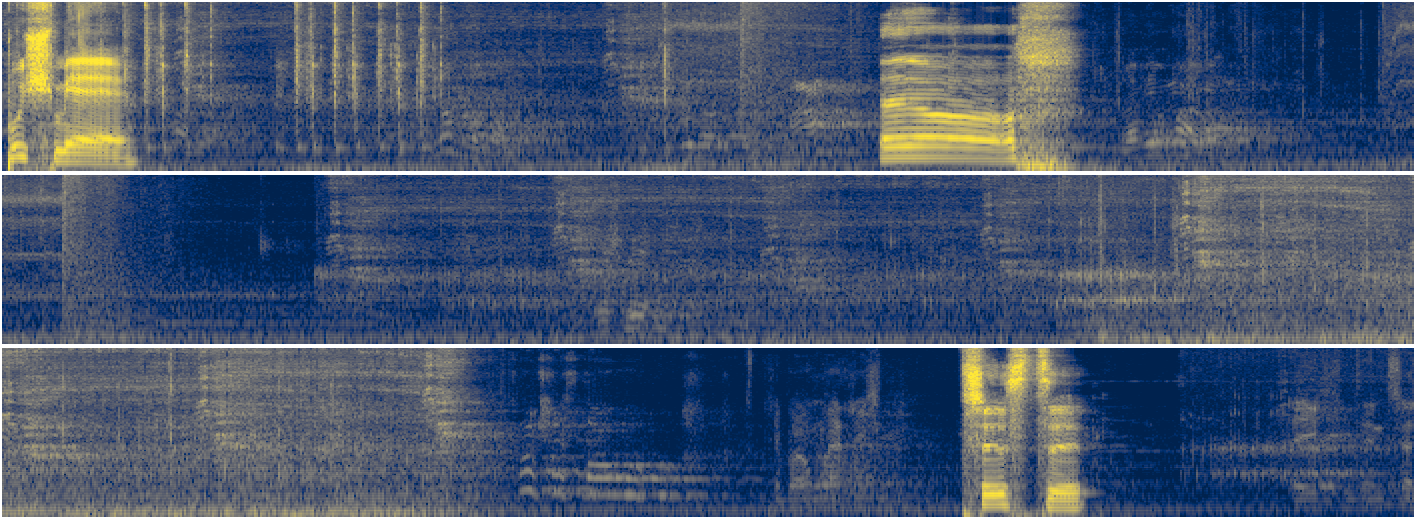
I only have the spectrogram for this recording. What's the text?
Puść mnie! No. Prawie umarłem. Coś mnie... Co się stało? Chyba umarliśmy. Wszyscy. Ej, ten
